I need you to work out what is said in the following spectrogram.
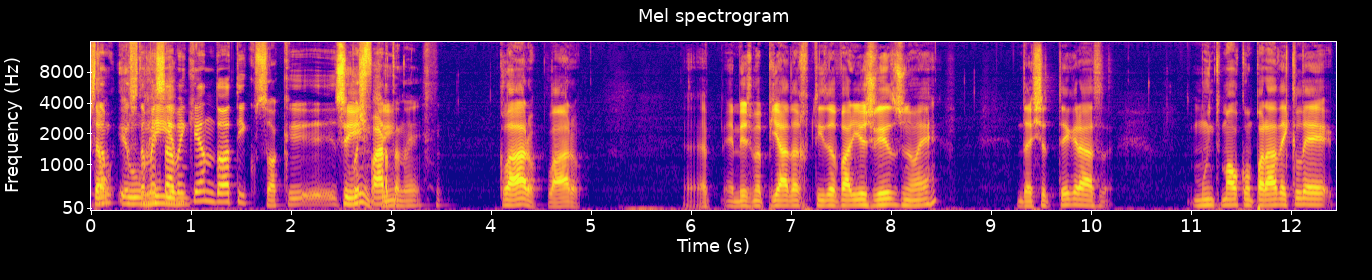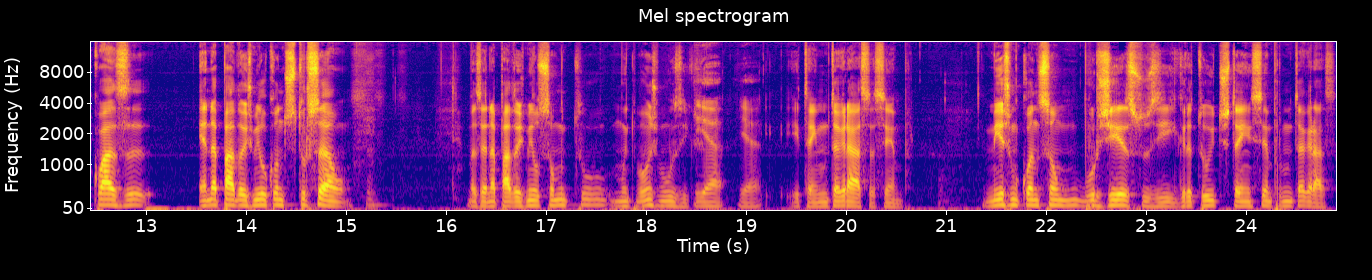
Então, eles eu também sabem que é anedótico, só que Sim, depois farta, sim. não é? Claro, claro. É mesmo a piada repetida várias vezes, não é? Deixa de ter graça. Muito mal comparado, aquilo é quase. É na PA 2000 com distorção. Mas é na PA 2000 são muito, muito bons músicos Yeah, yeah. e têm muita graça sempre. Mesmo quando são burguesos e gratuitos, têm sempre muita graça.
